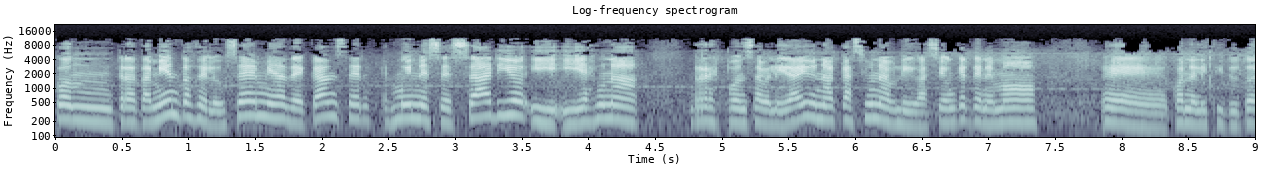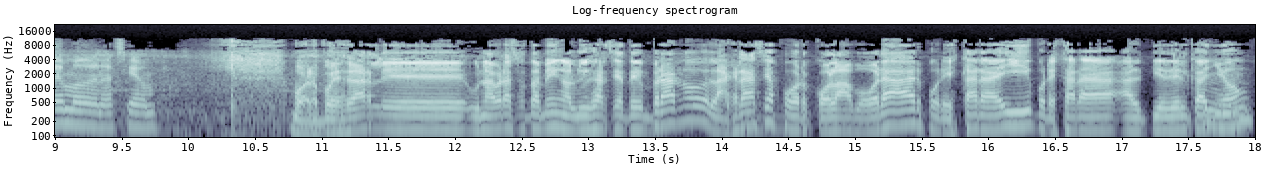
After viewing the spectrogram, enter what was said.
con tratamientos de leucemia, de cáncer, es muy necesario y, y es una responsabilidad y una casi una obligación que tenemos eh, con el Instituto de Modonación. Bueno, pues darle un abrazo también a Luis García Temprano, las gracias por colaborar, por estar ahí, por estar a, al pie del cañón. Mm.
